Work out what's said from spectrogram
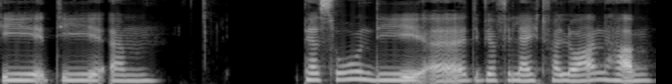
die, die ähm, Person, die, äh, die wir vielleicht verloren haben,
